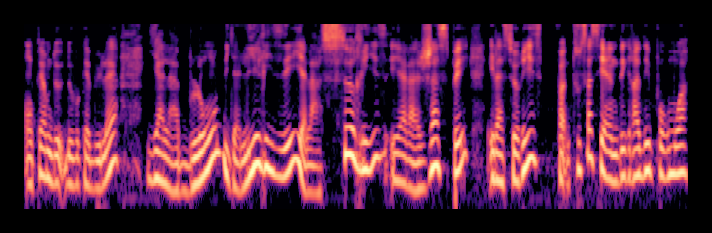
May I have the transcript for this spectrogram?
en termes de, vocabulaire, il y a la blonde, il y a l'irisée, il y a la cerise et il y a la jaspée. Et la cerise, enfin, tout ça, c'est un dégradé pour moi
